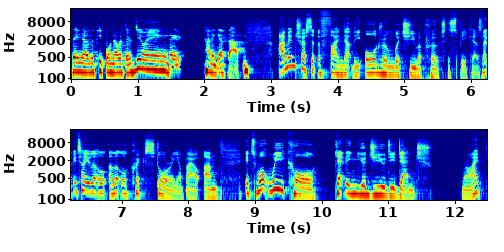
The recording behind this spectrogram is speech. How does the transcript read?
They know the people know what they're doing. They kind of get that. I'm interested to find out the order in which you approach the speakers. Let me tell you a little, a little quick story about. Um, it's what we call getting your Judi Dench. Right.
